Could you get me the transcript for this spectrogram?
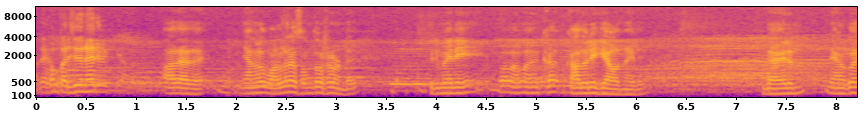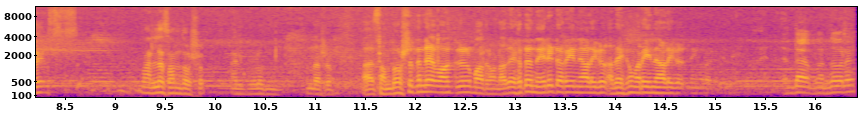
അദ്ദേഹം പരിചിതനായ അതെ അതെ. ഞങ്ങൾ വളരെ സന്തോഷമുണ്ട്. തിരുമേനി കാതോലിക്കാവുന്നതിൽ. എന്തായാലും ഞങ്ങൾക്ക് നല്ല സന്തോഷം. അത്ഭുതം. സന്തോഷം. സന്തോഷത്തിന്റെ സന്തോഷത്തിന്റെ വാക്കുകൾ മാത്രമാണ്. അദ്ദേഹത്തെ നേരിട്ട് അറിയുന്ന ആളുകൾ അദ്ദേഹം അറിയുന്ന ആളുകൾ നിങ്ങൾ എന്താ എന്താ പറയുക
